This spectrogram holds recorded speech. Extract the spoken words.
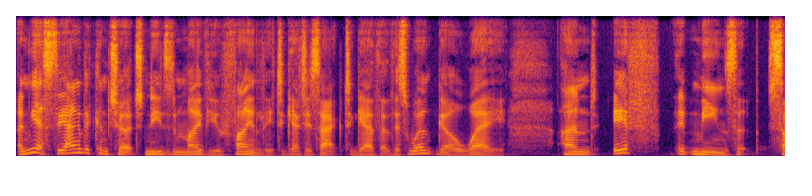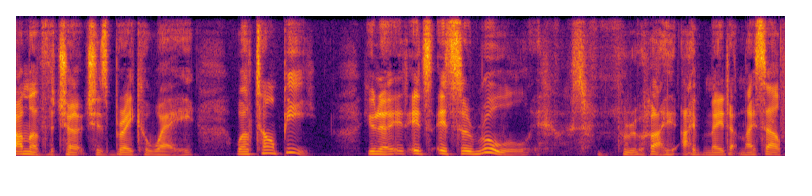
And yes, the Anglican Church needs, in my view, finally to get its act together. This won't go away. And if it means that some of the churches break away, well, tant pis. You know, it, it's it's a rule. a rule I, I've made up myself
